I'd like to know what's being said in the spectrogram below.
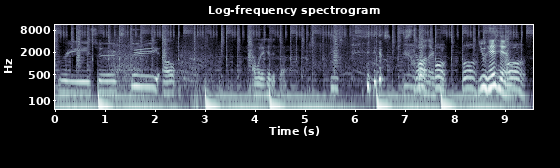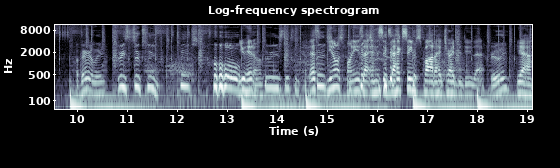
360. Oh. I would have hit it though. Still oh, other oh, oh, You hit him. oh. Apparently. 360. Bitch. You hit him. 360. That's bitch. you know what's funny is that in this exact same spot I tried to do that. Really? Yeah,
